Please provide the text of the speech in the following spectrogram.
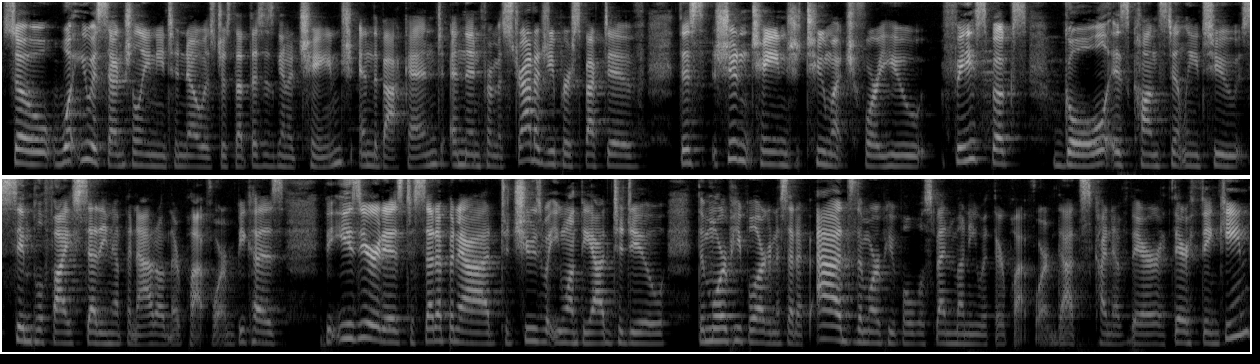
So, what you essentially need to know is just that this is going to change in the back end. And then, from a strategy perspective, this shouldn't change too much for you. Facebook's goal is constantly to simplify setting up an ad on their platform because the easier it is to set up an ad, to choose what you want the ad to do, the more people are going to set up ads, the more people will spend money with their platform. That's kind of their their thinking.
